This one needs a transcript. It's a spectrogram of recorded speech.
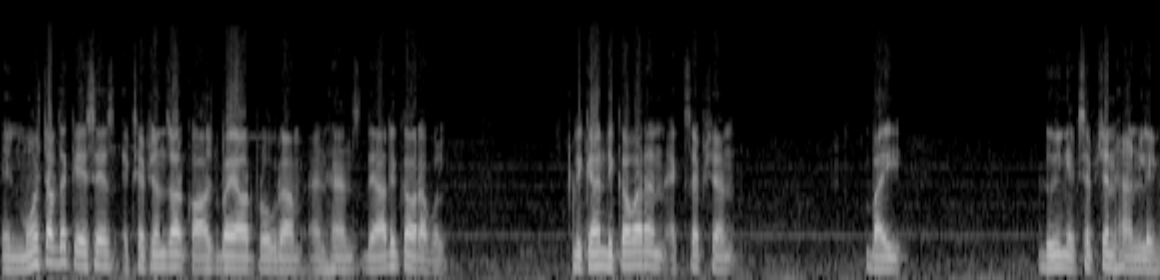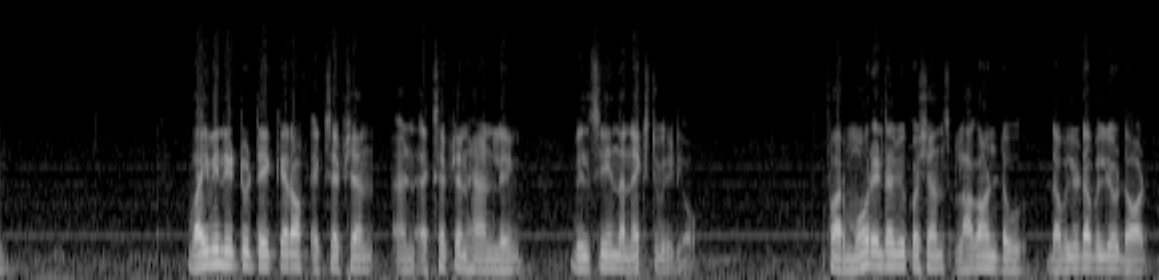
In most of the cases exceptions are caused by our program and hence they are recoverable. We can recover an exception by doing exception handling. Why we need to take care of exception and exception handling we'll see in the next video. For more interview questions log on to www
